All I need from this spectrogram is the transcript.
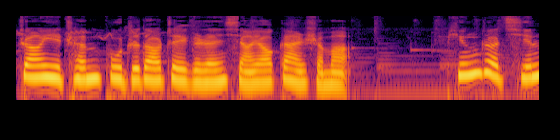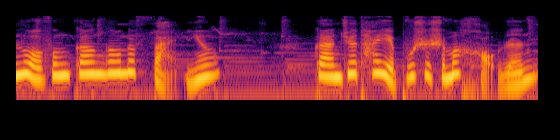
张逸晨不知道这个人想要干什么，凭着秦洛风刚刚的反应，感觉他也不是什么好人。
